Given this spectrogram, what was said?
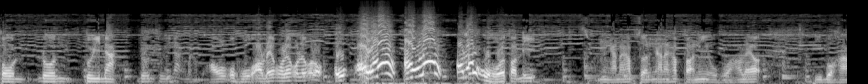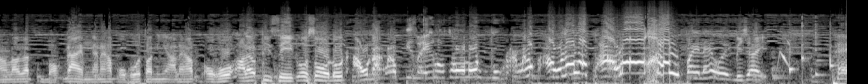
โดนโดนตุยหนักโดนตุยหนักนะครับเอาโอ้โหเอาแล้วเอาแล้วเอาแล้วเอาแล้วเอาแล้วเอาแล้วเอาแล้วโอ้โหตอนนี้งานนะครับส่วนงานนะครับตอนนี้โอ้โหเอาแล้วพี่บัวขาวเราก็บอกได้เหมือนกันนะครับโอ้โหตอนนี้เอาแล้วครับโอ้โหเอาแล้วพี่เสกโลโซโดนเอาหนักแล้วพี่เสกโลโซโดนบุกหนักแล้วเอาแล้วเอาแล้วเข้าไปแล้วเอ้ยไม่ใช่ แพ้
